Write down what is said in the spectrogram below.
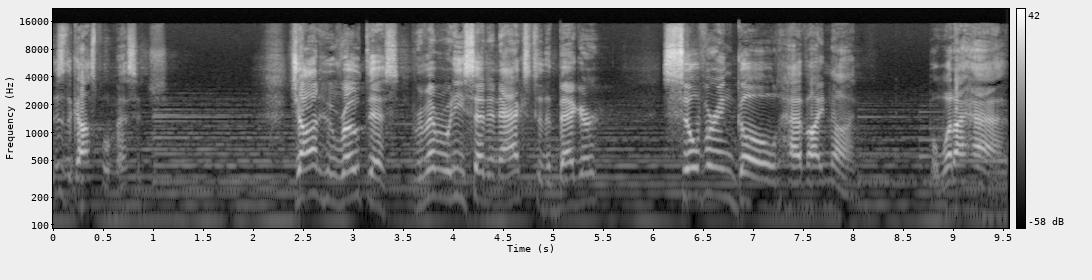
This is the gospel message. John, who wrote this, remember what he said in Acts to the beggar? Silver and gold have I none, but what I have,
